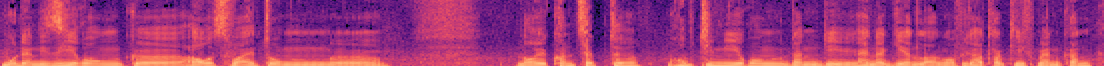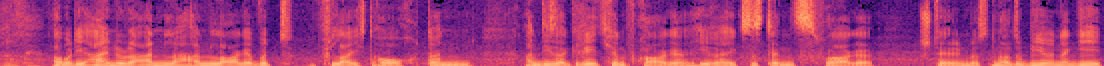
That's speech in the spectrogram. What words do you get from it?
Modernisierung, äh, Ausweitung, äh, neue Konzepte, Optimierung, dann die Energieanlagen auch wieder attraktiv werden kann. Aber die eine oder andere Anlage wird vielleicht auch dann an dieser Gretchenfrage, ihre Existenzfrage stellen müssen. Also Bioenergie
